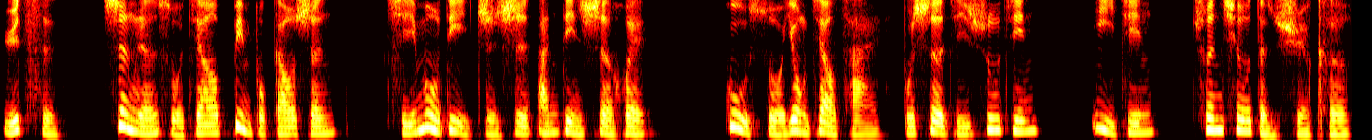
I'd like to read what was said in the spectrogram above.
于此，圣人所教并不高深，其目的只是安定社会，故所用教材不涉及《书经》《易经》《春秋》等学科。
